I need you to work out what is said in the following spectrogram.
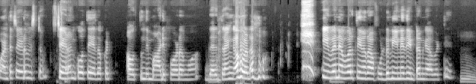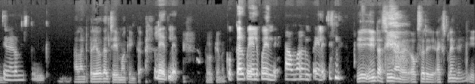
వంట చేయడం ఇష్టం. చేయడానికి పోతే ఏదో ఒకటి అవుతుంది. మాడిపోవడము దరిద్రంగా అవ్వడము. ఈవెన్ ఎవరు తినరు. ఆ ఫుడ్ నేనే తింటాను కాబట్టి. తినడం ఇష్టం ఇంకా. అలాంటి ప్రయోగాలు చేయి మాకు ఇంకా. లేదు లేదు. ఓకేనా? కుక్కర్ పేలిపోయింది అమ్మ ఏంటి ఆ సీన్? ఒకసారి ఎక్స్ప్లెయిన్ చేయి.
